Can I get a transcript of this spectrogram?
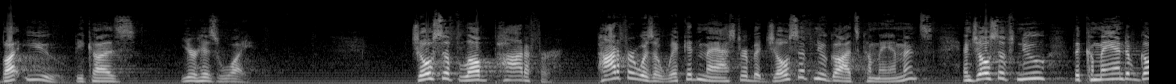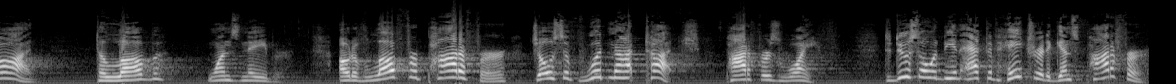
but you, because you're his wife. Joseph loved Potiphar. Potiphar was a wicked master, but Joseph knew God's commandments, and Joseph knew the command of God to love one's neighbor. Out of love for Potiphar, Joseph would not touch Potiphar's wife. To do so would be an act of hatred against Potiphar,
